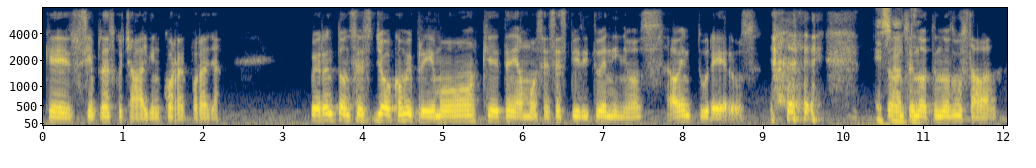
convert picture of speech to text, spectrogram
que siempre se escuchaba a alguien correr por allá. Pero entonces yo con mi primo, que teníamos ese espíritu de niños aventureros, entonces nosotros nos gustaba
